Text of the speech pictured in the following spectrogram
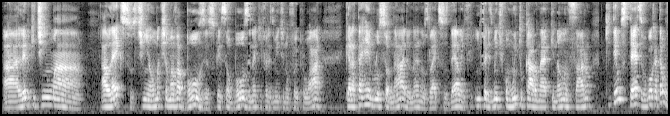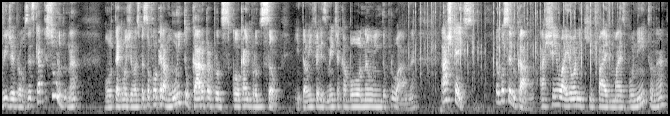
Ah, lembro que tinha uma a Lexus tinha uma que chamava Bose, a suspensão Bose, né, que infelizmente não foi para o ar, que era até revolucionário, né, nos Lexus dela. Infelizmente ficou muito caro na época e não lançaram. Que tem uns testes, vou colocar até um vídeo aí para vocês, que é absurdo, né? Ou tecnologia, mas o pessoal falou que era muito caro para colocar em produção. Então, infelizmente, acabou não indo para o ar, né? Acho que é isso. Eu gostei do carro. Achei o Ioniq 5 mais bonito, né?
